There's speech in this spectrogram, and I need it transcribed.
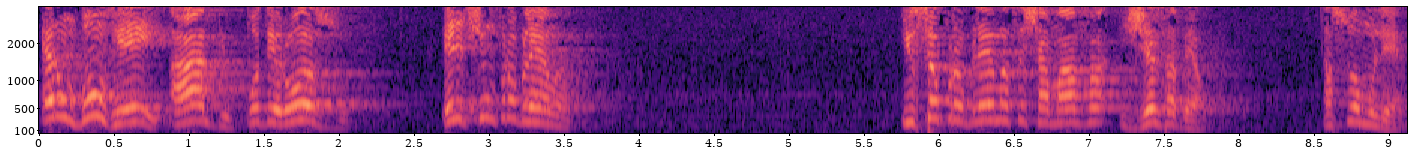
era um bom rei, hábil, poderoso. Ele tinha um problema. E o seu problema se chamava Jezabel, a sua mulher.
